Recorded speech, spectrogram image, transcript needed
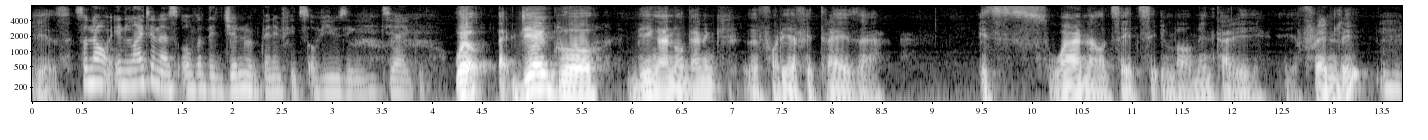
Yes. So now, enlighten us over the general benefits of using DI Grow. Well, uh, DI Grow being an organic uh, fertilizer, it's one, I would say it's environmentally uh, friendly, mm -hmm.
